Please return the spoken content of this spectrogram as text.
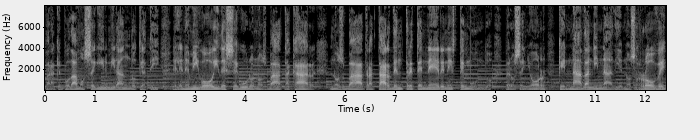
para que podamos seguir mirándote a ti. El enemigo hoy de seguro nos va a atacar, nos va a tratar de entretener en este mundo, pero Señor, que nada ni nadie nos robe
